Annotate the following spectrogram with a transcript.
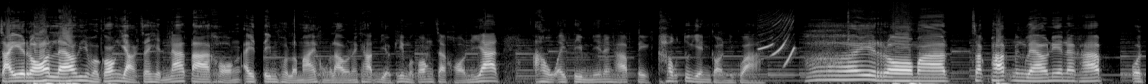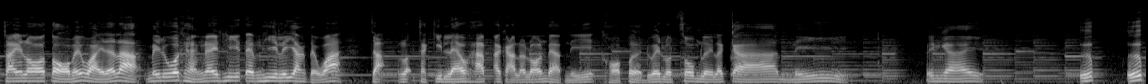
ใจร้อนแล้วพี่หมอกล้องอยากจะเห็นหน้าตาของไอติมผลไม้ของเรานะครับ เดี๋ยวพี่หมอกล้องจะขออนุญาตเอาไอติมนี้นะครับไปเข้าตู้เย็นก่อนดีกว่าเฮ้ยรอมาสักพักหนึ่งแล้วเนี่ยนะครับอดใจรอต่อไม่ไหวแล้วล่ะ ไม่รู้ว่าแข็งได้ที่เต็มที่หรือยังแต่ว่าจะจะกินแล้วครับ อากาศร้อนๆแบบนี้ ขอเปิดด้วยรสส้มเลยละกันนี่ เป็นไง อึบอึบ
